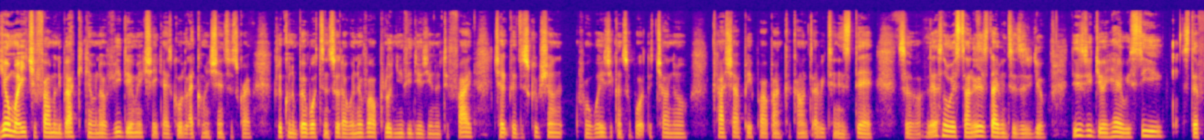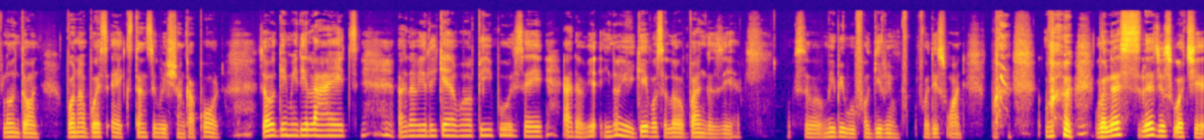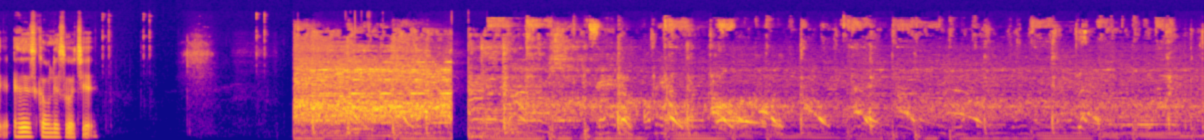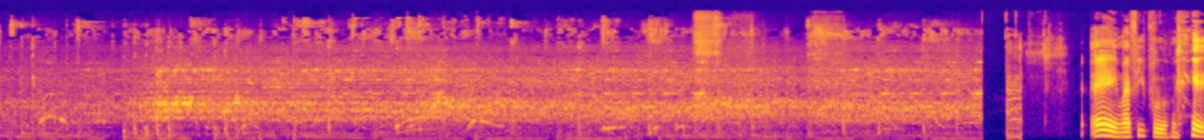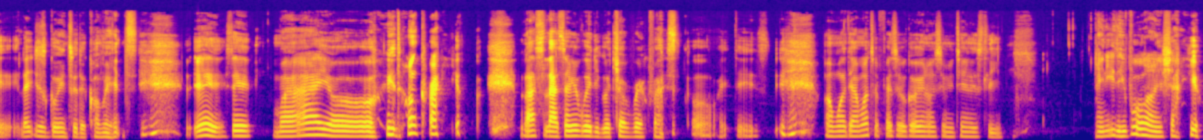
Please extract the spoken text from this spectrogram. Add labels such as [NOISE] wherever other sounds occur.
Yo, my YouTube family, back again with another video. Make sure you guys go like, comment, share, and subscribe. Click on the bell button so that whenever I upload new videos, you're notified. Check the description for ways you can support the channel. Cash App, PayPal, bank account, everything is there. So let's not waste time. Let's dive into this video. This video here, we see Stefflon Don, Burna Boy's ex, dancing with Sean Paul. So give me the lights. I don't really care what people say. I don't, you know, he gave us a lot of bangers here so maybe we'll forgive him for this one. [LAUGHS] But let's let's just watch it. Let's come let's watch it Hey, my people, [LAUGHS] let's just go into the comments. [LAUGHS] Hey, say, my ayo, [LAUGHS] you don't cry. yo." Last, last, everybody go chop breakfast. Oh my days. Um, the amount of festival going on simultaneously. And he put on Shayo.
